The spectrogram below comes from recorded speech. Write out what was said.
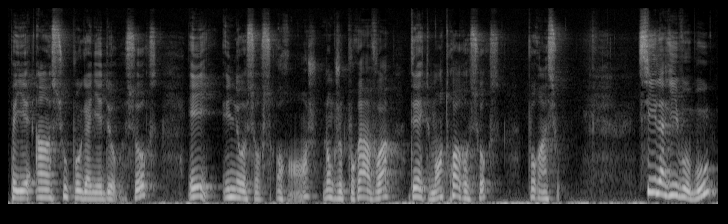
payer un sou pour gagner deux ressources et une ressource orange. Donc je pourrais avoir directement trois ressources pour un sou. S'il arrive au bout,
